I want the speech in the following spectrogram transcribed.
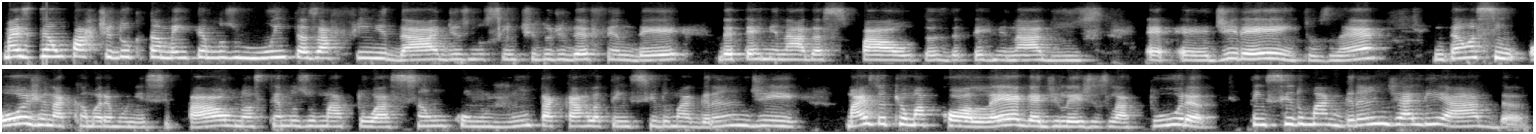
mas é um partido que também temos muitas afinidades no sentido de defender determinadas pautas, determinados é, é, direitos, né? Então, assim, hoje na Câmara Municipal nós temos uma atuação conjunta. A Carla tem sido uma grande, mais do que uma colega de legislatura, tem sido uma grande aliada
